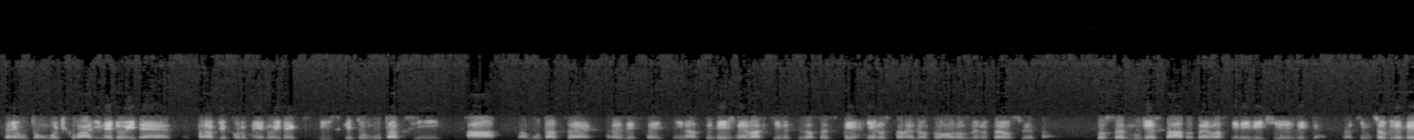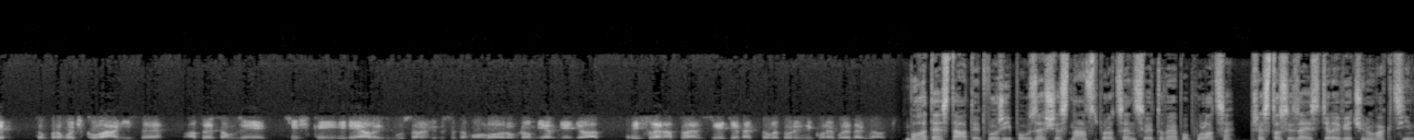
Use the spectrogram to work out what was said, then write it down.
kterému tomu očkování nedojde, pravděpodobně dojde k výskytu mutací a ta mutace rezistentní na ty běžné vakcíny se zase zpětně dostane do toho rozvinutého světa. To se může stát a to je vlastně největší rizikem. Zatímco kdyby to provočkování se, a to je samozřejmě těžký idealismus, ale kdyby se to mohlo rovnoměrně dělat rychle na celém světě, tak tohleto riziko nebude tak velké. Bohaté státy tvoří pouze 16% světové populace, přesto si zajistili většinu vakcín.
